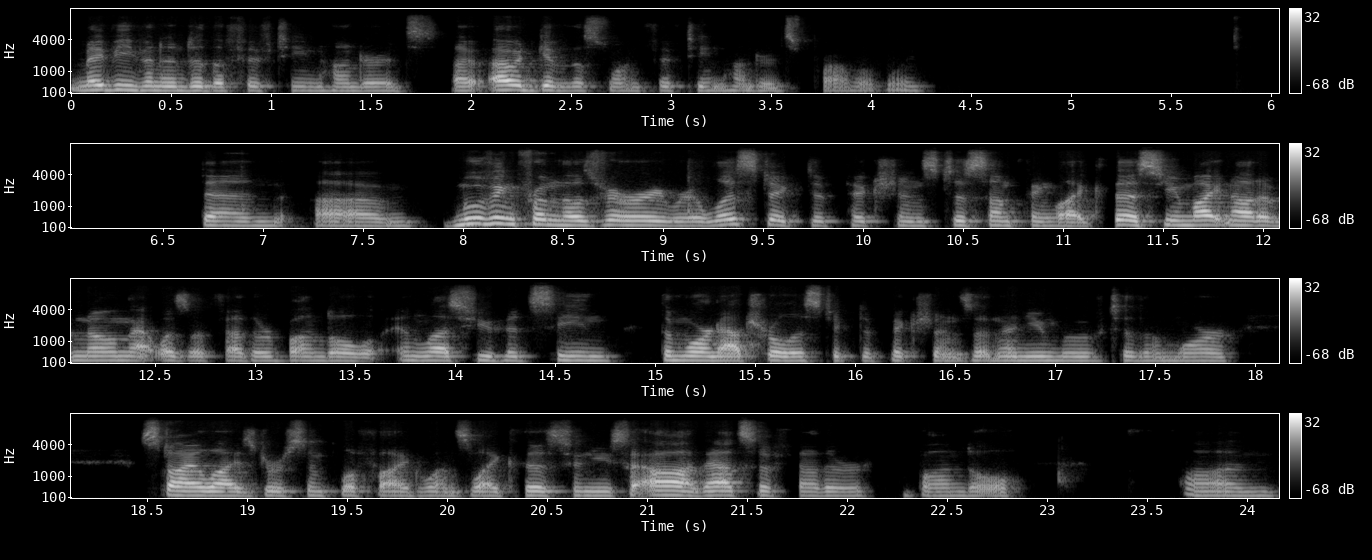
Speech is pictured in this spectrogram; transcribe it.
maybe even into the 1500s. I, I would give this one 1500s probably then um, moving from those very realistic depictions to something like this, you might not have known that was a feather bundle unless you had seen the more naturalistic depictions. And then you move to the more stylized or simplified ones like this, and you say, ah, that's a feather bundle on,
